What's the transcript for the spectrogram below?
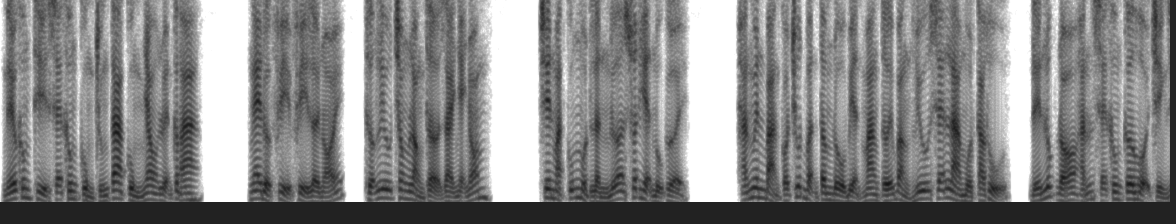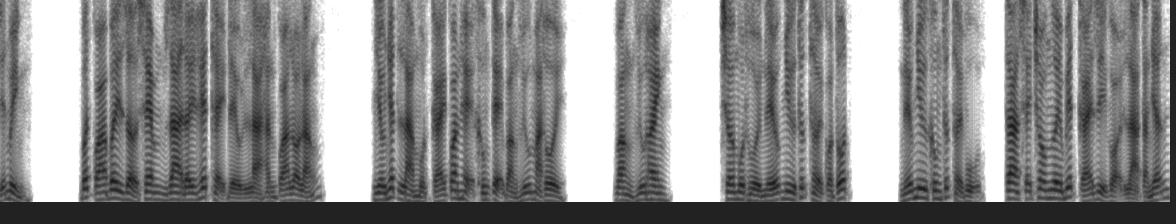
Nếu không thì sẽ không cùng chúng ta cùng nhau luyện cấp a. Nghe được phỉ phỉ lời nói, thượng lưu trong lòng thở dài nhẹ nhõm. Trên mặt cũng một lần nữa xuất hiện nụ cười. Hắn nguyên bản có chút bận tâm đồ biển mang tới bằng hữu sẽ là một cao thủ, đến lúc đó hắn sẽ không cơ hội trình diễn mình. Bất quá bây giờ xem ra đây hết thảy đều là hắn quá lo lắng. Nhiều nhất là một cái quan hệ không tệ bằng hữu mà thôi. Bằng hữu hanh. Chờ một hồi nếu như thức thời còn tốt. Nếu như không thức thời vụ, ta sẽ cho ngươi biết cái gì gọi là tàn nhẫn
